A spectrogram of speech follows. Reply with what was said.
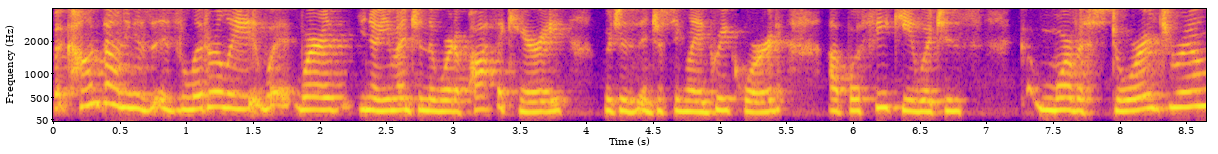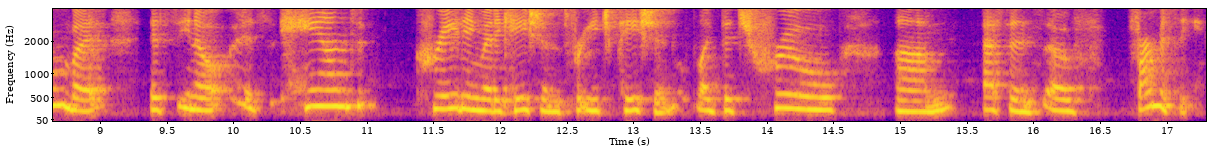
but compounding is, is literally where, you know, you mentioned the word apothecary, which is interestingly a Greek word, apotheke, which is more of a storage room, but it's, you know, it's hand creating medications for each patient, like the true um, essence of pharmacy.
